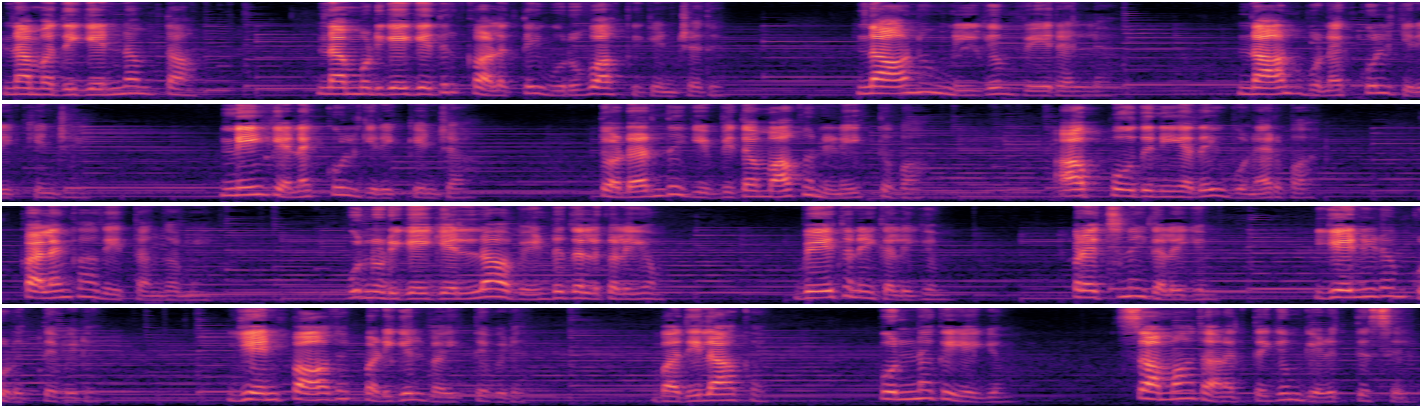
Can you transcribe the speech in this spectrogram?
நமது எண்ணம் தான் நம்முடைய எதிர்காலத்தை உருவாக்குகின்றது. நானும் நீயும் வேறல்ல. நான் உனக்குள் இருக்கின்றேன். நீ எனக்குள் இருக்கின்றா. தொடர்ந்து இவ்விதமாக நினைத்து வா. அப்போது நீ அதை உணர்வாய். கலங்காதே தங்கமே. உன்னுடைய எல்லா வேண்டுதல்களையும் வேதனைகளையும் பிரச்சனைகளையும் என்னிடம் கொடுத்துவிடு. என் பாதப்படியில் வைத்துவிடு. பதிலாக புன்னகையையும் சமாதானத்தையும் எடுத்து செல்.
